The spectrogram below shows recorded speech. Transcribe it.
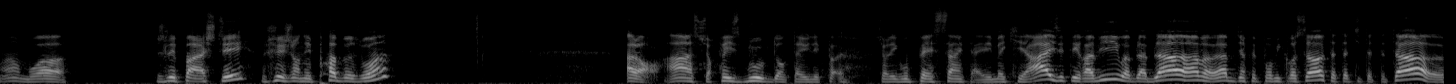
Hein, moi, je ne l'ai pas acheté, j'en ai pas besoin. Alors, hein, sur Facebook, donc tu as eu les sur les groupes PS5, tu as les mecs qui ah, ils étaient ravis, ouais, blabla, ah, bien fait pour Microsoft, tatati tatata. Euh,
